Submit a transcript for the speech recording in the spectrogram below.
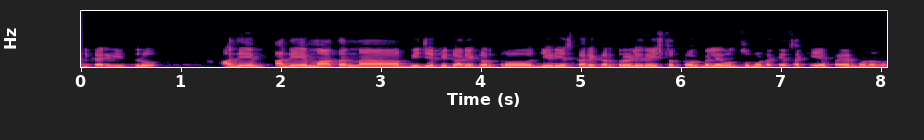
ಅಧಿಕಾರಿಗಳು ಇದ್ದರು ಅದೇ ಅದೇ ಮಾತನ್ನ ಬಿ ಜೆ ಪಿ ಕಾರ್ಯಕರ್ತರು ಜೆ ಡಿ ಎಸ್ ಕಾರ್ಯಕರ್ತರು ಹೇಳಿದ್ರೆ ಇಷ್ಟೊತ್ತು ಅವ್ರ ಮೇಲೆ ಒಂದು ಸುಮೋಟ ಕೇಸ್ ಹಾಕಿ ಎಫ್ ಐ ಆರ್ ಮಾಡೋರು.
